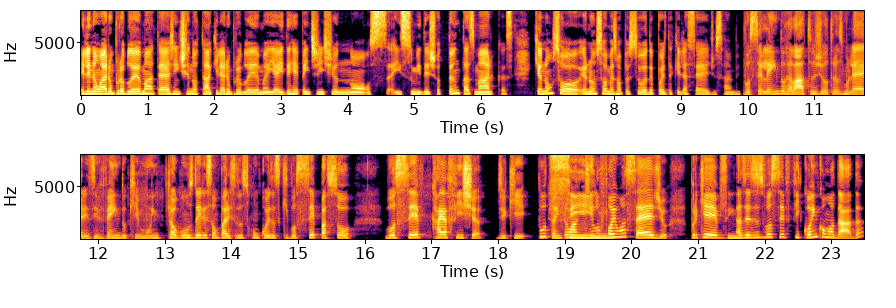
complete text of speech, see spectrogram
Ele não era um problema até a gente notar que ele era um problema e aí de repente a gente, nossa, isso me deixou tantas marcas que eu não sou, eu não sou a mesma pessoa depois daquele assédio, sabe? Você lendo relatos de outras mulheres e vendo que, muito, que alguns deles são parecidos com coisas que você passou, você cai a ficha de que, puta, então Sim. aquilo foi um assédio. Porque Sim. às vezes você ficou incomodada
